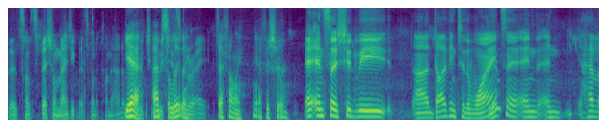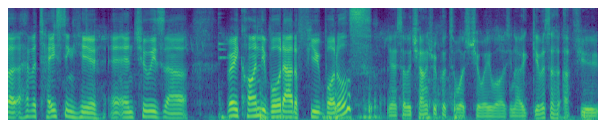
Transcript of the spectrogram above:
there's some special magic that's going to come out of Yeah, it. Which, absolutely. Which is great. definitely, yeah, for sure. And, and so, should we uh, dive into the wines and, and and have a have a tasting here? A- And Chewy's uh, very kindly brought out a few bottles. Yeah, so the challenge we put towards Chewy was, you know, give us a, a few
